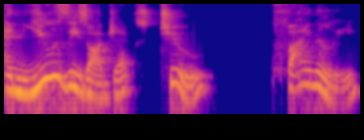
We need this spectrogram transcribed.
and use these objects to finally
